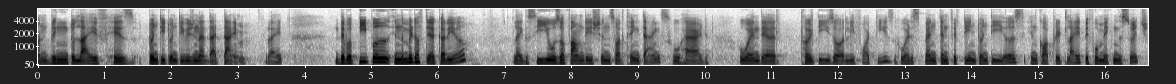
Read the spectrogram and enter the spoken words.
on bringing to life his 2020 vision at that time, right? There were people in the mid of their career, like the CEOs of foundations or think tanks who had who were in their 30s or early 40s who had spent 10 15 20 years in corporate life before making the switch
